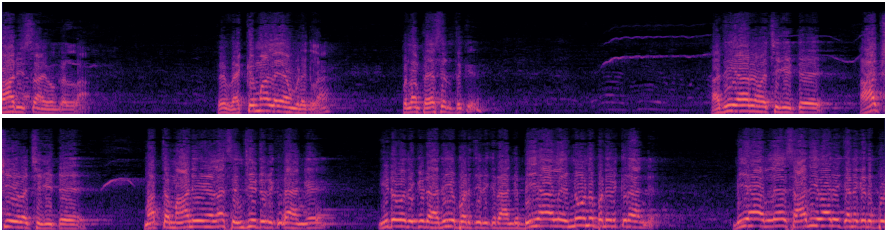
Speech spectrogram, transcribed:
வாரிசா இவங்கெல்லாம். இப்ப வெக்கமா இல்லையா உங்களுக்குலாம் இப்பெல்லாம் பேசுறதுக்கு? அதிகாரம் வச்சுக்கிட்டு ஆட்சியை வச்சுக்கிட்டு மற்ற மாநிலங்கள்லாம் செஞ்சுட்டு இருக்கிறாங்க. இடஒதுக்கீடு அதிகப்படுத்தி இருக்கிறாங்க பீகார்ல இன்னொன்னு பண்ணிருக்கிறாங்க பீகார்ல சாதிவாரி கணக்கெடுப்பு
